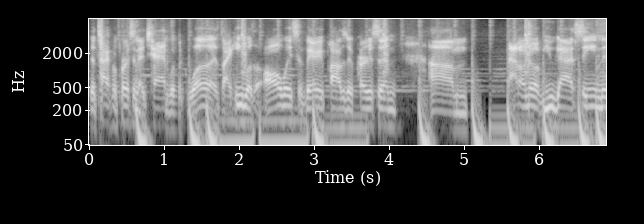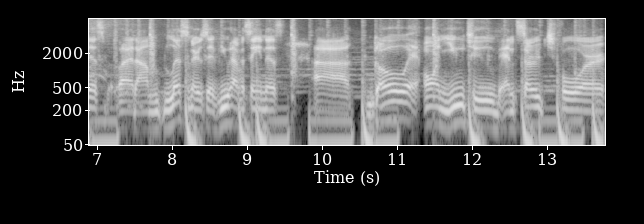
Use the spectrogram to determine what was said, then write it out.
the type of person that Chadwick was. Like he was always a very positive person. Um, I don't know if you guys seen this, but um, listeners, if you haven't seen this, uh, go on YouTube and search for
